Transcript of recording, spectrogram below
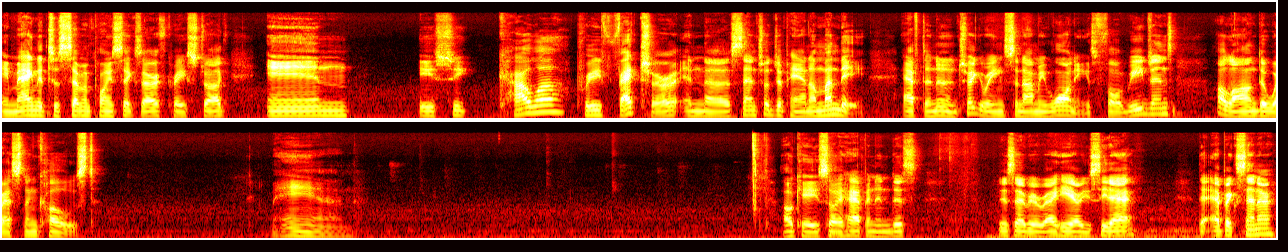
A magnitude 7.6 earthquake struck in Ishikawa Prefecture in the central Japan on Monday afternoon, triggering tsunami warnings for regions along the western coast. Man. Okay, so it happened in this this area right here. You see that? The epicenter.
